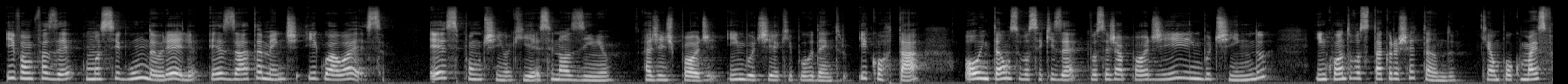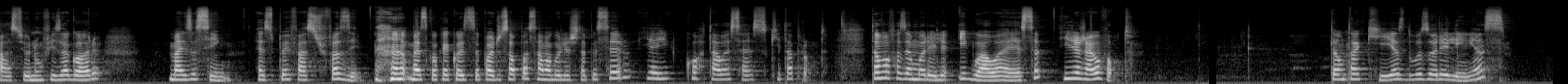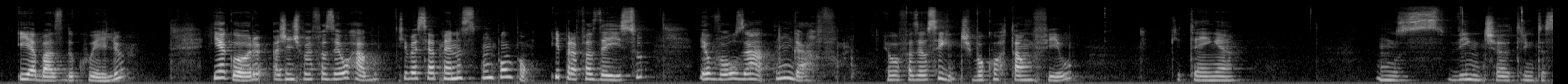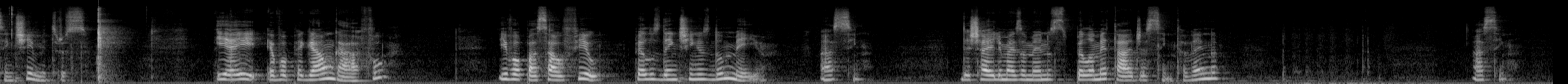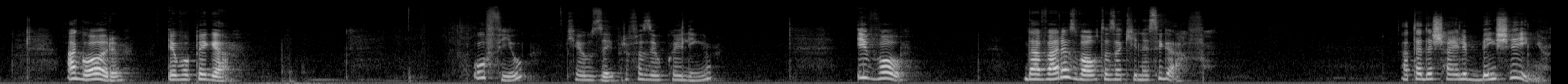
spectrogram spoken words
E vamos fazer uma segunda orelha exatamente igual a essa. Esse pontinho aqui, esse nozinho, a gente pode embutir aqui por dentro e cortar. Ou então, se você quiser, você já pode ir embutindo enquanto você está crochetando, que é um pouco mais fácil. Eu não fiz agora, mas assim, é super fácil de fazer. Mas qualquer coisa você pode só passar uma agulha de tapeceiro e aí cortar o excesso que tá pronto. Então, vou fazer uma orelha igual a essa e já já eu volto. Então, tá aqui as duas orelhinhas e a base do coelho. E agora, a gente vai fazer o rabo, que vai ser apenas um pompom. E para fazer isso, eu vou usar um garfo. Eu vou fazer o seguinte, vou cortar um fio que tenha uns 20 a 30 centímetros. E aí, eu vou pegar um garfo e vou passar o fio pelos dentinhos do meio, assim. Deixar ele mais ou menos pela metade, assim, tá vendo? Assim. Agora, eu vou pegar o fio que eu usei para fazer o coelhinho e vou dar várias voltas aqui nesse garfo, até deixar ele bem cheinho.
